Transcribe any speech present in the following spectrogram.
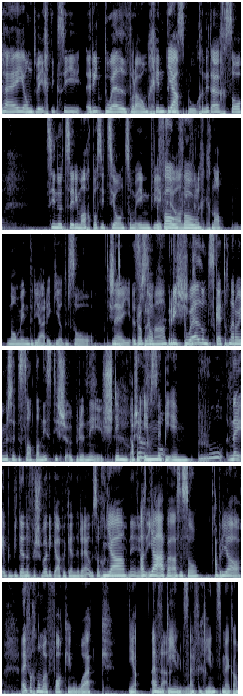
haben und wichtig sind, rituell vor allem Kinder Ja. missbrauchen. Nicht einfach so, sie nutzen ihre Machtposition, um irgendwie, Voll, keine Ahnung, voll. vielleicht knapp noch Minderjährige oder so. Ist Nein, es ist so problematisch. rituell und es geht doch dann auch immer so in das Satanistische über nicht. stimmt, aber immer so- bei ihm. Bru Nein, bei diesen Verschwörungen eben generell. So Ja, nicht. also, ja eben, also so. Aber ja, einfach nur ein fucking wack. Ja, Er er verdient es, er verdient es mega.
